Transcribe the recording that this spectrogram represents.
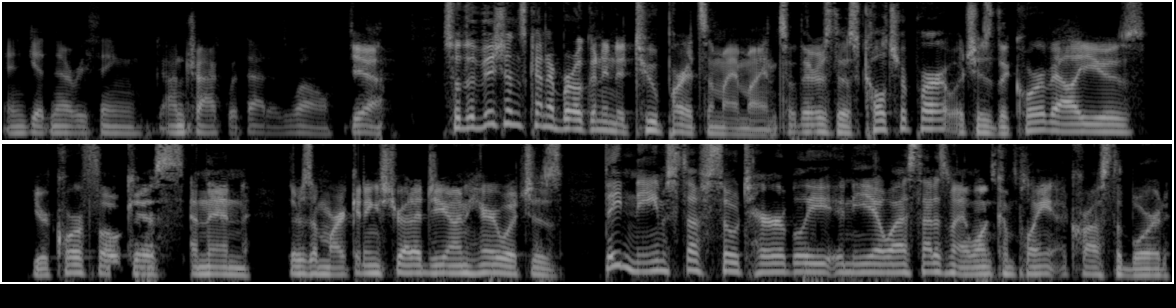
and getting everything on track with that as well. Yeah. So the vision's kind of broken into two parts in my mind. So there's this culture part, which is the core values, your core focus, and then there's a marketing strategy on here, which is they name stuff so terribly in EOS. That is my one complaint across the board.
